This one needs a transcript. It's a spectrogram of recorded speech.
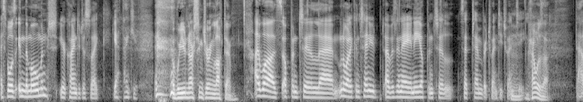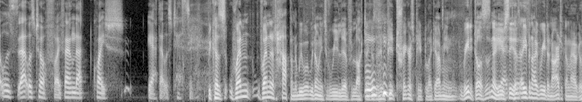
I suppose in the moment, you're kind of just like, yeah, thank you. Uh, Were you nursing during lockdown? I was up until um, no, well, I continued. I was in A and E up until September 2020. How was that? That was that was tough. I found that quite. Yeah, that was testing. Because when when it happened, we we don't need to relive lockdown because it triggers people. Like I mean, really does, isn't it? you Yeah, it see, does. even I read an article now. Go,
